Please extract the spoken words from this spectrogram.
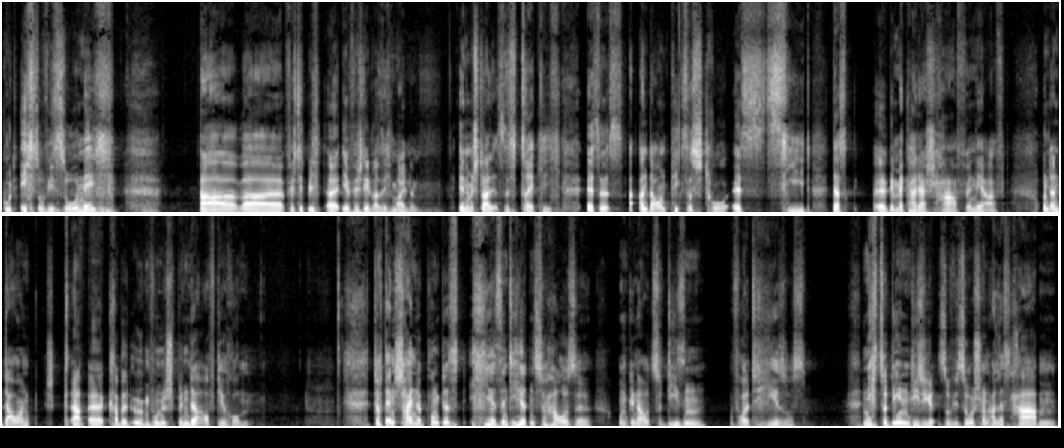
Gut, ich sowieso nicht, aber versteht mich, äh, ihr versteht, was ich meine. In einem Stall ist es dreckig, es ist andauernd piekst das Stroh, es zieht, das äh, Gemecker der Schafe nervt und andauernd äh, krabbelt irgendwo eine Spinde auf dir rum. Doch der entscheidende Punkt ist, hier sind die Hirten zu Hause und genau zu diesen wollte Jesus. Nicht zu denen, die sowieso schon alles haben,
